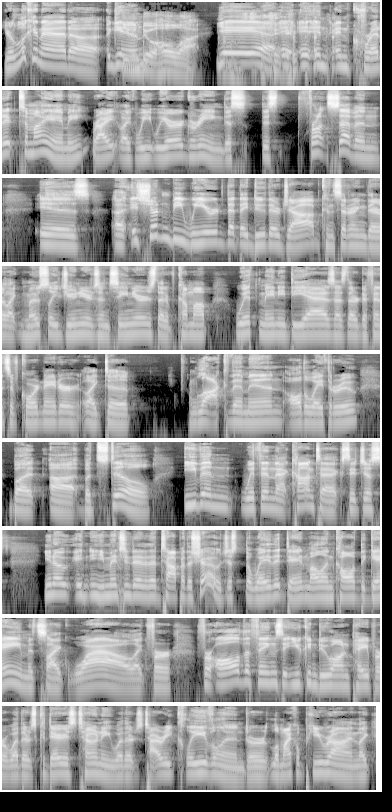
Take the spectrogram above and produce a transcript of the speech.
you're looking at uh, again. didn't do a whole lot. Yeah, yeah, yeah. and, and and credit to Miami, right? Like we we are agreeing this this front seven is uh, it shouldn't be weird that they do their job considering they're like mostly juniors and seniors that have come up with Manny Diaz as their defensive coordinator, like to lock them in all the way through. But uh, but still, even within that context, it just you know, and you mentioned it at the top of the show, just the way that Dan Mullen called the game. It's like, wow, like for for all the things that you can do on paper, whether it's Kadarius Toney, whether it's Tyrie Cleveland or Lamical Perine, like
